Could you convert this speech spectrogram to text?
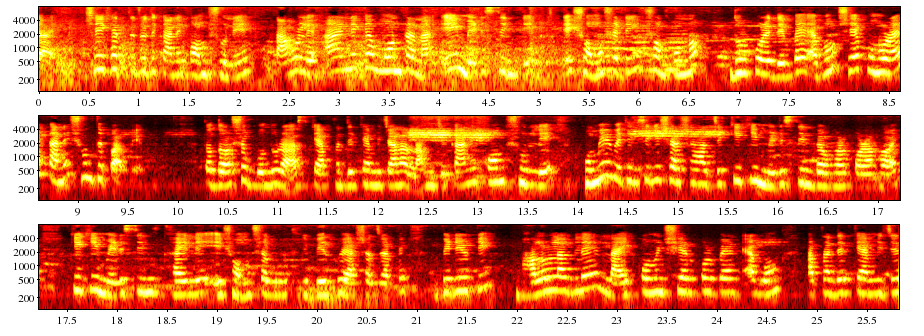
যায়। সেই ক্ষেত্রে যদি কানে কম শুনে, তাহলে আর্নিকা মন্টানা এই মেডিসিনটি এই সমস্যাটি সম্পূর্ণ দূর করে দেবে এবং সে পুনরায় কানে শুনতে পারবে তো দর্শক বন্ধুরা, আজকে আপনাদেরকে আমি জানালাম যে কানে কম শুনলে হোমিওপ্যাথিক চিকিৎসার সাহায্যে কী কী মেডিসিন ব্যবহার করা হয়, কী কী মেডিসিন খাইলে এই সমস্যাগুলো থেকে বের হয়ে আসা যাবে। ভিডিওটি ভালো লাগলে লাইক কমেন্ট শেয়ার করবেন এবং আপনাদেরকে আমি যে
